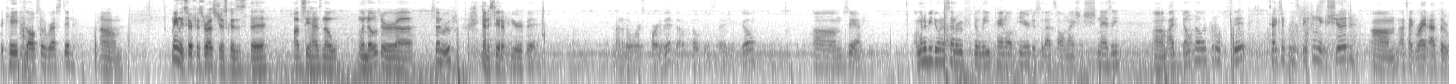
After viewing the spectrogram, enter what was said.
The cage is also rusted. Um, mainly surface rust just because the obviously has no windows or uh, sunroof. Kind of see it up here a bit. Kind of the worst part of it. That'll focus. There you go. Um, so yeah, I'm gonna be doing a sunroof delete panel up here just so that's all nice and snazzy. Um, I don't know if it'll fit. Technically speaking, it should. Um, that's like right at the,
